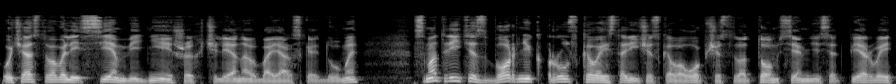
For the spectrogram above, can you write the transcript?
участвовали семь виднейших членов Боярской думы. Смотрите сборник Русского исторического общества, том 71,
